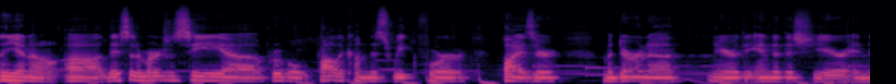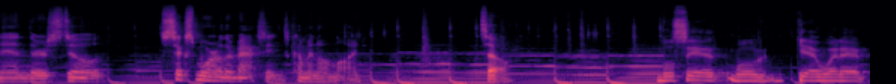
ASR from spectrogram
you know uh, they said emergency uh, approval will probably come this week for pfizer moderna near the end of this year and then there's still six more other vaccines coming online. So we'll see it. We'll get with it.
